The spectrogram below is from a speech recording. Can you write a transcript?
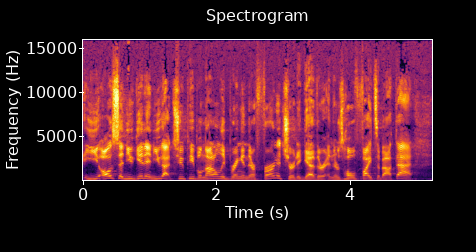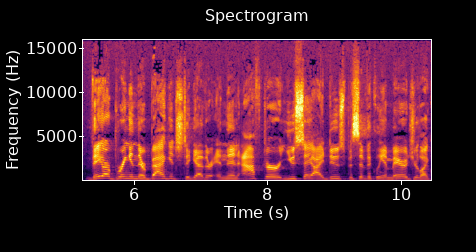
you, all of a sudden, you get in, you got two people not only bringing their furniture together, and there's whole fights about that, they are bringing their baggage together. And then after you say, I do, specifically in marriage, you're like,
